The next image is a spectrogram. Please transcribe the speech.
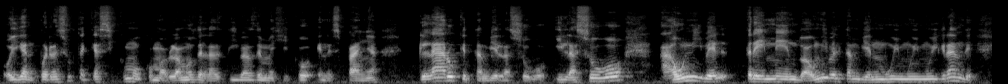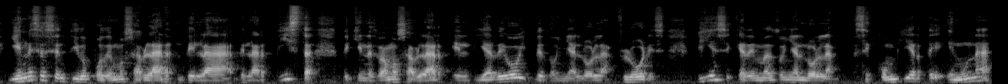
Oigan, pues resulta que así como, como hablamos de las divas de México en España, Claro que también las subo y las subo a un nivel tremendo, a un nivel también muy, muy, muy grande. Y en ese sentido podemos hablar de la, de la artista de quienes vamos a hablar el día de hoy, de doña Lola Flores. Fíjense que además doña Lola se convierte en una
